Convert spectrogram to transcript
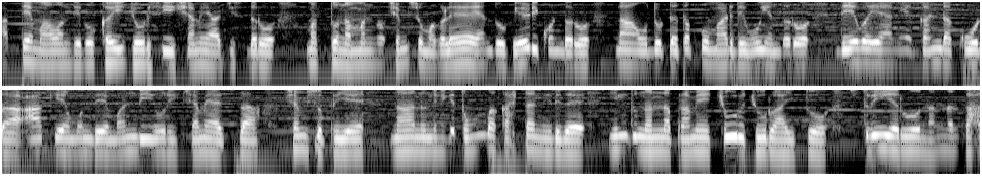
ಅತ್ತೆ ಮಾವಂದಿರು ಕೈ ಜೋಡಿಸಿ ಕ್ಷಮೆ ಯಾಚಿಸಿದರು ಮತ್ತು ನಮ್ಮನ್ನು ಕ್ಷಮಿಸು ಮಗಳೇ ಎಂದು ಬೇಡಿಕೊಂಡರು. ನಾವು ದೊಡ್ಡ ತಪ್ಪು ಮಾಡಿದೆವು ಎಂದರು. ದೇವಯಾನಿಯ ಗಂಡ ಕೂಡ ಆಕೆಯ ಮುಂದೆ ಮಂಡಿಯೂರಿ ಕ್ಷಮೆ ಯಾಚಿಸಿದ. ಕ್ಷಮಿಸು ಪ್ರಿಯೆ ನಾನು ನಿನಗೆ ತುಂಬ ಕಷ್ಟ ನೀಡಿದೆ. ಇಂದು ನನ್ನ ಭ್ರಮೆ ಚೂರು ಚೂರು ಆಯಿತು. ಸ್ತ್ರೀಯರು ನನ್ನಂತಹ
